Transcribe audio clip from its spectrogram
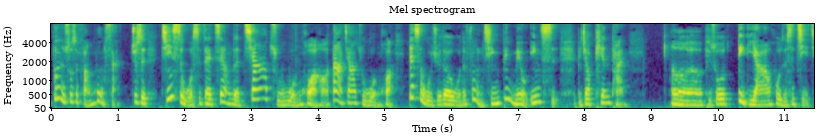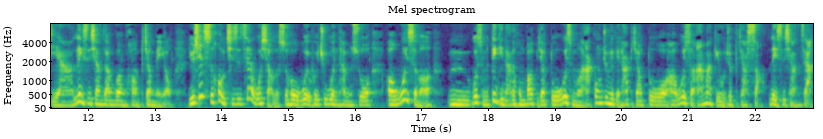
不能说是防护伞，就是即使我是在这样的家族文化哈，大家族文化，但是我觉得我的父母亲并没有因此比较偏袒。呃，比如说弟弟啊，或者是姐姐啊，类似像这样状况比较没有。有些时候，其实在我小的时候，我也会去问他们说，哦，为什么？嗯，为什么弟弟拿的红包比较多？为什么阿公就会给他比较多啊？为什么阿嬷给我就比较少？类似像这样。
